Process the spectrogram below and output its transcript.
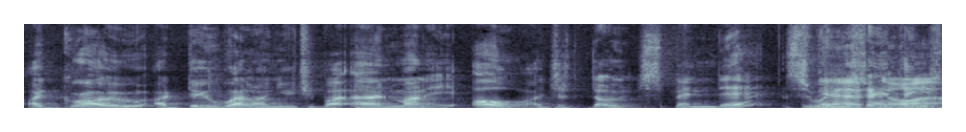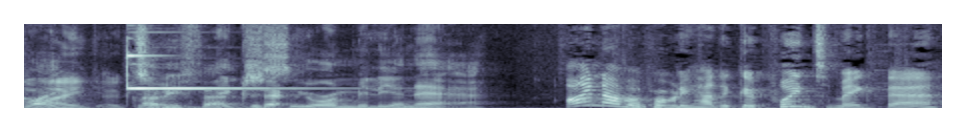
I grow, I do well on YouTube, I earn money. Oh, I just don't spend it. So when Yeah, you're saying no, things I- like, I agree. To be fair, except this- you're a millionaire, I never probably had a good point to make there,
